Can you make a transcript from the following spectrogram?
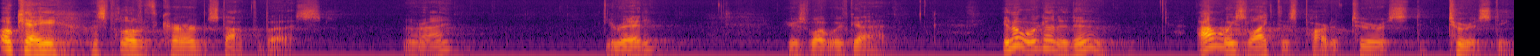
okay, let's pull over the curb and stop the bus. All right? You ready? Here's what we've got. You know what we're going to do? I always like this part of tourist, touristing.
